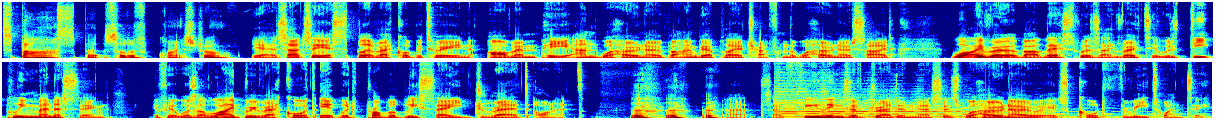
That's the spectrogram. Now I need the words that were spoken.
Sparse, but sort of quite strong. Yeah, it's actually a split record between RMP and Wahono, but I'm going to play a track from the Wahono side. What I wrote about this was I wrote it was deeply menacing. If it was a library record, it would probably say dread on it. uh, so, feelings of dread in this. It's Wahono, it's called 320.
